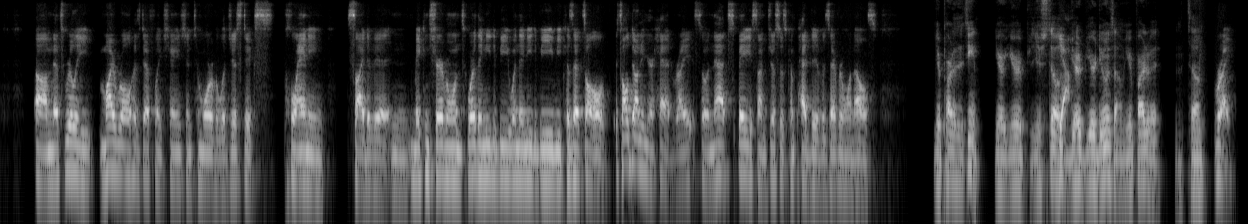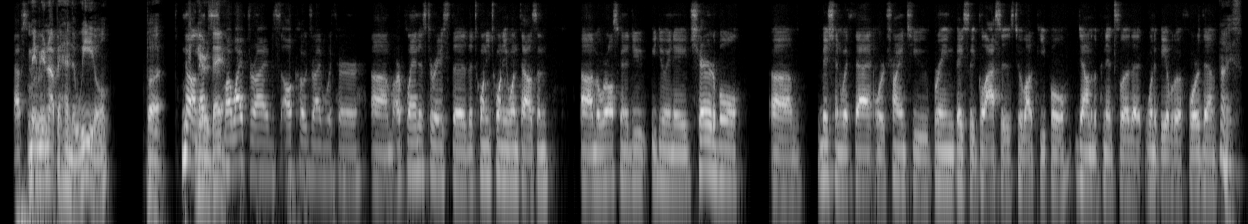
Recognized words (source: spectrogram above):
Um, that's really my role has definitely changed into more of a logistics planning side of it and making sure everyone's where they need to be when they need to be because that's all it's all done in your head right so in that space i'm just as competitive as everyone else You're part of the team. You're you're you're still Yeah. you're you're doing something. You're part of it. So right absolutely maybe you're not behind the wheel, but no that's there. my wife drives i'll co-drive with her um, our plan is to race the the 2020 1000 um, and we're also going to do be doing a charitable um, mission with that we're trying to bring basically glasses to a lot of people down in the peninsula that wouldn't be able to afford them Nice.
